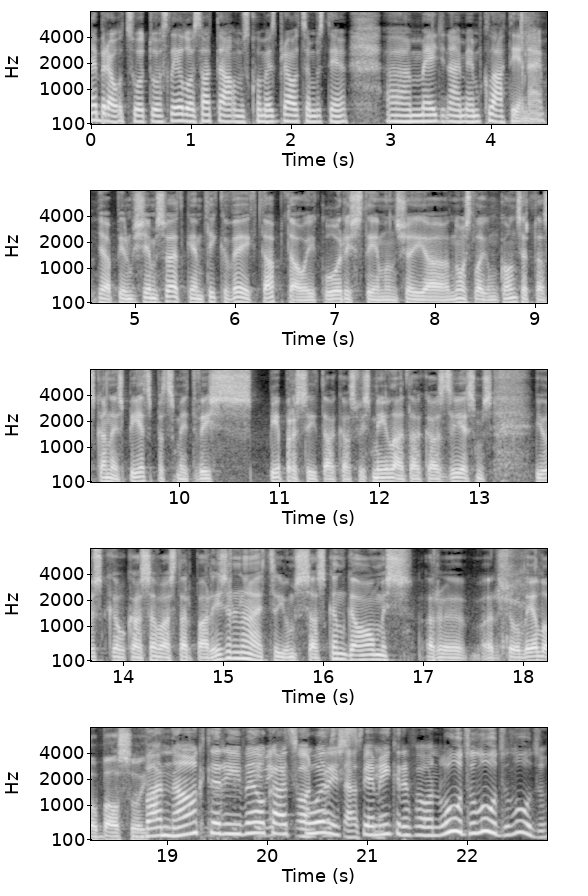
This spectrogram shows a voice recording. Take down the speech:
nebraucot tos lielos attālumus, ko mēs braucam uz tiem uh, mēģinājumiem klātienē. Jā, pirms šiem svētkiem tika veikta aptauja koristiem, un šajā noslēguma koncertā skanēs 15 viss pieprasītākās, vismīlētākās dziesmas. Jūs kaut kā savā starpā izrunājat, jums saskan gaumes ar, ar šo lielo balsojumu. Var nākt arī vēl kāds korists pie mikrofona. Lūdzu, lūdzu, lūdzu.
